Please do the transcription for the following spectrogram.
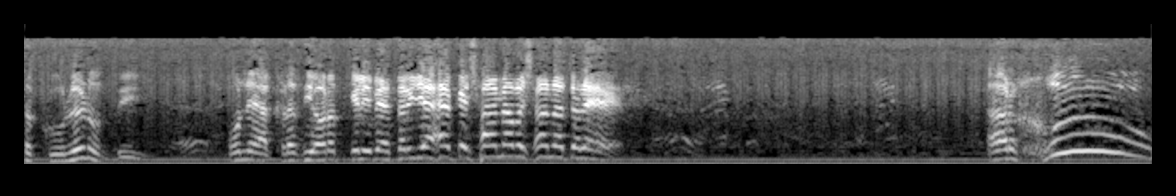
سکولن ہوں انہیں آخر تھی عورت کے لیے بہتر یہ ہے کہ شانہ بشانہ چلے۔ اور خوب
